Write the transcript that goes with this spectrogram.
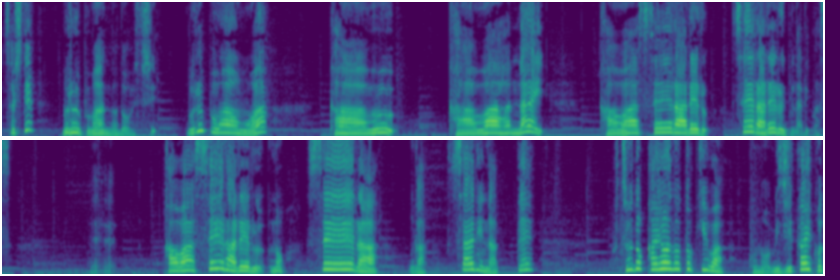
そしてグループ1の動詞。グループ1は買う、買わない、買わせられる、せられるになります。えー、買わせられるのせーらがさになって、普通の会話の時はこの短い言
